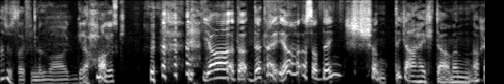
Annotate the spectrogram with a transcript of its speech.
Jeg syns filmen var greit Jaha. magisk. Ja, da, det ja, altså, den skjønte ikke jeg helt, ja, men ok.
